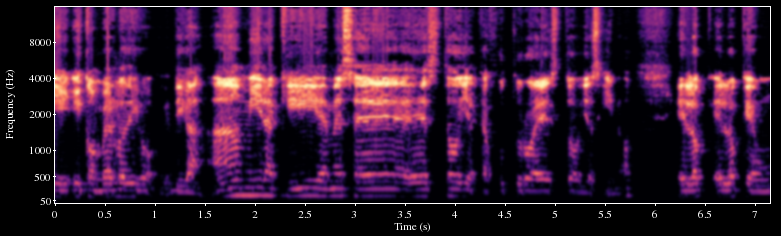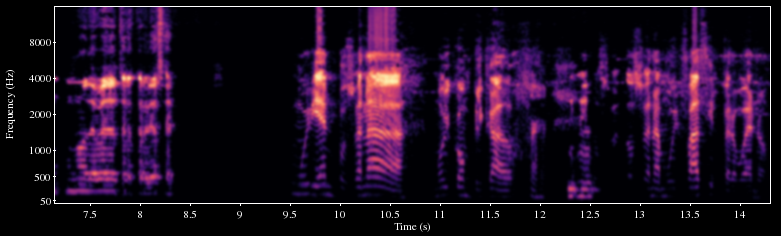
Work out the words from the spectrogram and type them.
y, con verlo digo, diga, ah, mira aquí MC esto y acá futuro esto y así, ¿no? Es lo, es lo que uno debe de tratar de hacer. Muy bien, pues suena muy complicado. no, suena muy fácil, pero bueno.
